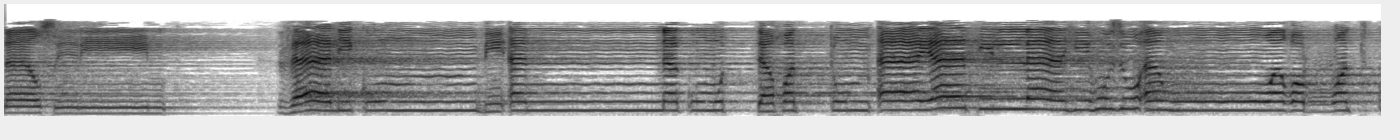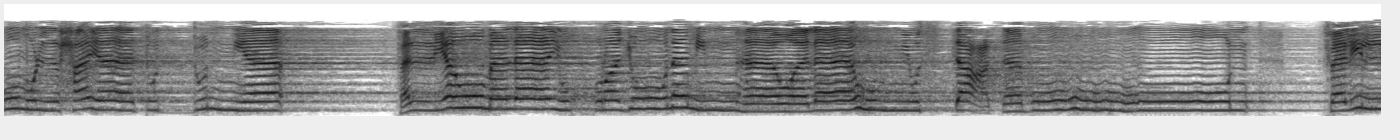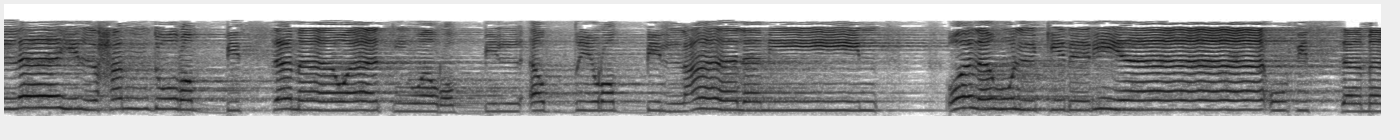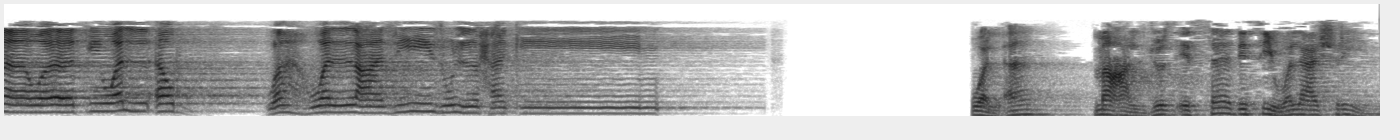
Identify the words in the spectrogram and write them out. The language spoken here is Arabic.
ناصرين ذلكم بأنكم اتخذتم آيات الله هزؤا وغرتكم الحياة الدنيا. فاليوم لا يخرجون منها ولا هم يستعتبون. فلله الحمد رب رَبِّ السَّمَاوَاتِ وَرَبِّ الْأَرْضِ رَبِّ الْعَالَمِينَ وَلَهُ الْكِبْرِيَاءُ فِي السَّمَاوَاتِ وَالْأَرْضِ وَهُوَ الْعَزِيزُ الْحَكِيمُ. والآن مع الجزء السادس والعشرين.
